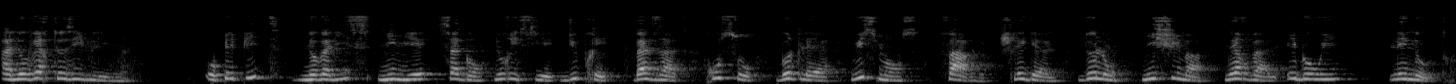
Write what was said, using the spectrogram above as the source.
À nos vertes Yvelines. Aux Pépites, Novalis, Nimier, Sagan, Nourricier, Dupré, Balzac, Rousseau, Baudelaire, Huysmans, Fargue, Schlegel, Delon, Mishima, Nerval et les nôtres.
